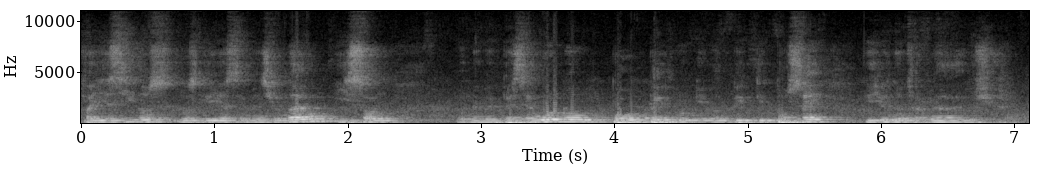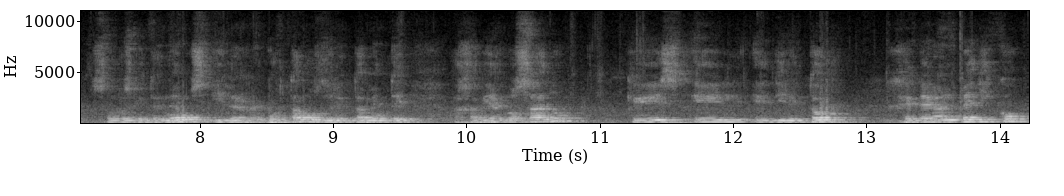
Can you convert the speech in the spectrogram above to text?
fallecidos los que ya se mencionaron y son un MPC1, un POMPE, un Niemann-Pick tipo C y una enfermedad de Lucier. Son los que tenemos y le reportamos directamente a Javier Lozano, que es el, director general médico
